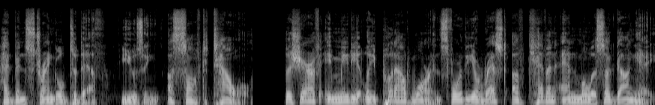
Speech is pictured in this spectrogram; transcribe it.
had been strangled to death using a soft towel. The sheriff immediately put out warrants for the arrest of Kevin and Melissa Gonyea.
